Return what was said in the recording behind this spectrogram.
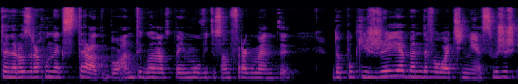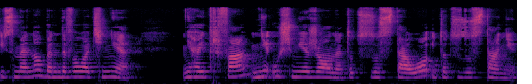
ten rozrachunek strat, bo Antygona tutaj mówi, to są fragmenty. Dopóki żyję, będę wołać nie. Słyszysz Ismeno? Będę wołać nie. Niechaj trwa nieuśmierzone to, co zostało i to, co zostanie.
